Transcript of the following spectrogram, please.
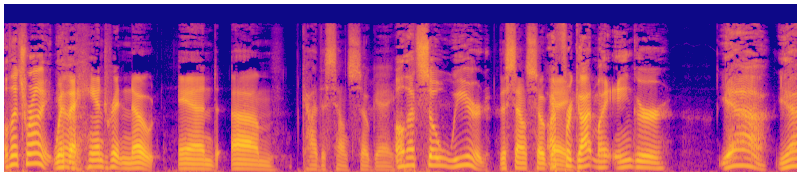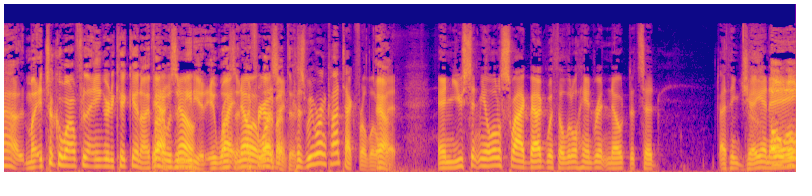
Oh, that's right. with yeah. a handwritten note. And um, God, this sounds so gay. Oh, that's so weird. This sounds so gay. I forgot my anger. Yeah, yeah. My, it took a while for the anger to kick in. I thought Yeah, it was no, immediate. It wasn't. no, I it wasn't about this. because we were in contact for a little Yeah. bit. And you sent me a little swag bag with a little handwritten note that said, I think J and oh, A. oh,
